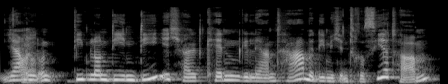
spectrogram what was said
ja, ja, Und, und die Blondinen, die ich halt kennengelernt habe, die mich interessiert haben,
